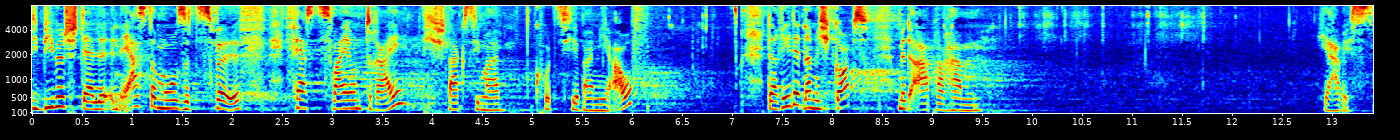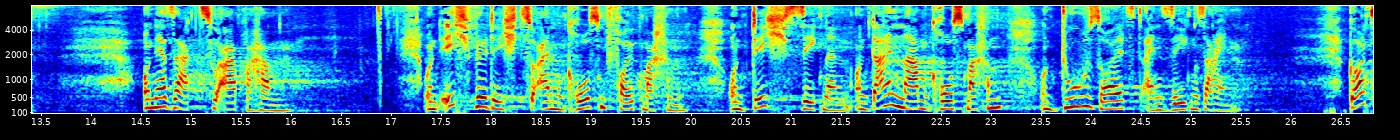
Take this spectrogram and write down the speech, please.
die Bibelstelle in 1. Mose 12, Vers 2 und 3. Ich schlage sie mal kurz hier bei mir auf. Da redet nämlich Gott mit Abraham. Hier habe ich's. Und er sagt zu Abraham, und ich will dich zu einem großen Volk machen und dich segnen und deinen Namen groß machen und du sollst ein Segen sein. Gott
